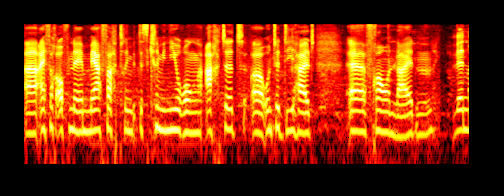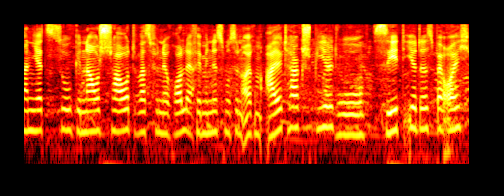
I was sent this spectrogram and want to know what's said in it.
einfach auf eine Mehrfachdiskriminierung achtet, äh, unter die halt äh, Frauen leiden. Wenn man jetzt so genau schaut, was für eine Rolle Feminismus in eurem Alltag spielt, wo seht ihr das bei euch?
